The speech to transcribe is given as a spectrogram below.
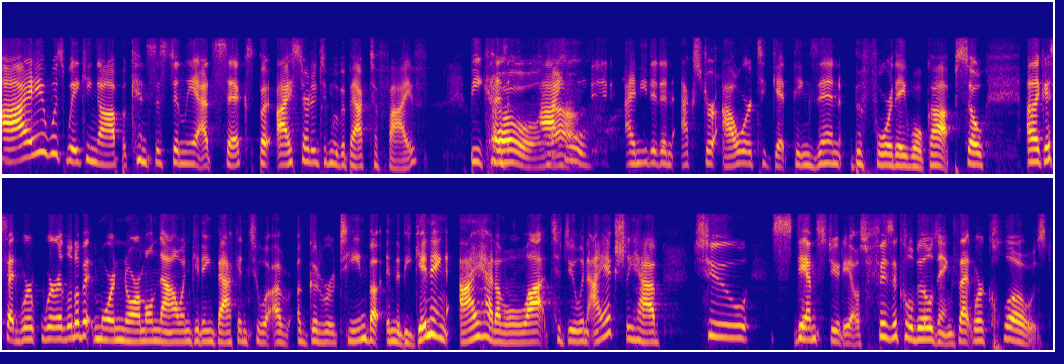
I was waking up consistently at six, but I started to move it back to five because oh, I, needed, I needed an extra hour to get things in before they woke up. So, like I said, we're we're a little bit more normal now and getting back into a, a good routine. But in the beginning, I had a lot to do, and I actually have two dance studios, physical buildings that were closed.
